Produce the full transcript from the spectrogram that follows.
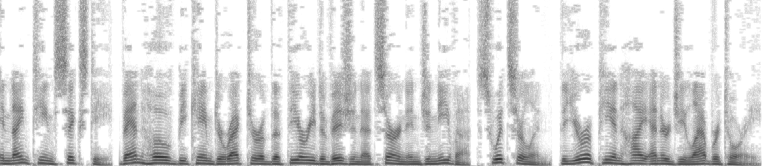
In 1960, Van Hove became director of the theory division at CERN in Geneva, Switzerland, the European High Energy Laboratory.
